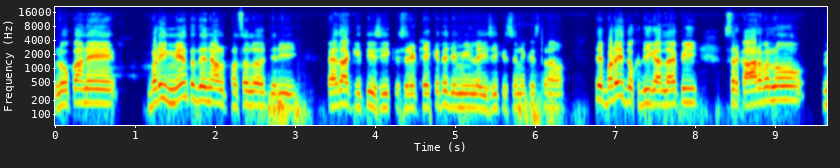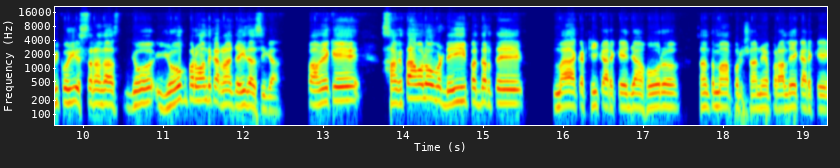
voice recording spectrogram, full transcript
ਲੋਕਾਂ ਨੇ ਬੜੀ ਮਿਹਨਤ ਦੇ ਨਾਲ ਫਸਲ ਜਿਹੜੀ ਪੈਦਾ ਕੀਤੀ ਸੀ, ਕਿਸੇ ਨੇ ਠੇਕੇ ਤੇ ਜ਼ਮੀਨ ਲਈ ਸੀ, ਕਿਸੇ ਨੇ ਕਿਸ ਤਰ੍ਹਾਂ। ਤੇ ਬੜੇ ਹੀ ਦੁੱਖ ਦੀ ਗੱਲ ਹੈ ਵੀ ਸਰਕਾਰ ਵੱਲੋਂ ਵੀ ਕੋਈ ਇਸ ਤਰ੍ਹਾਂ ਦਾ ਜੋ ਯੋਗ ਪ੍ਰਬੰਧ ਕਰਨਾ ਚਾਹੀਦਾ ਸੀਗਾ, ਭਾਵੇਂ ਕਿ ਸੰਗਤਾਂ ਵੱਲੋਂ ਵੱਡੀ ਪੱਧਰ ਤੇ ਮਾਇਆ ਇਕੱਠੀ ਕਰਕੇ ਜਾਂ ਹੋਰ ਸੰਤ ਮਹਾਂਪੁਰਸ਼ਾਂ ਨੇ ਉਪਰਾਲੇ ਕਰਕੇ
